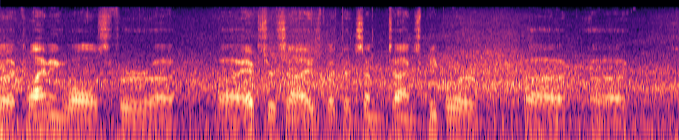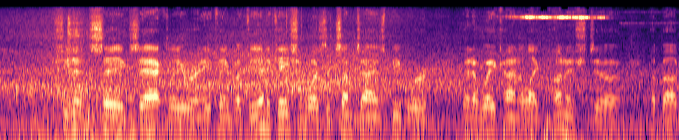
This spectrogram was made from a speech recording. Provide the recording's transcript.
uh, climbing walls for uh, exercise, but that sometimes people are, she didn't say exactly or anything, but the indication was that sometimes people were in a way kind of like punished uh, about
